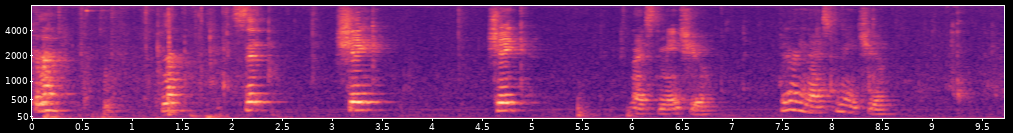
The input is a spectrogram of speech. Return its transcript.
Come here. Come here. Sit. Shake. Shake. Nice to meet you. Very nice to meet you.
